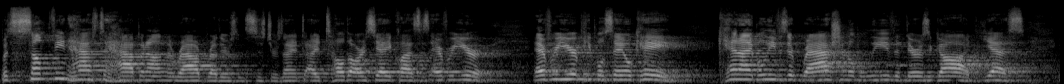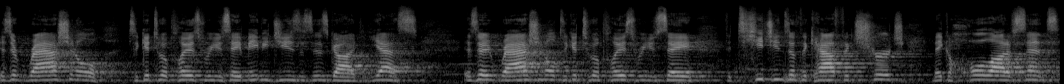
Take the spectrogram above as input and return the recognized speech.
But something has to happen on the route, brothers and sisters. I, I tell the RCIA classes every year Every year people say, okay, can I believe? Is it rational to believe that there is a God? Yes. Is it rational to get to a place where you say, maybe Jesus is God? Yes. Is it rational to get to a place where you say the teachings of the Catholic Church make a whole lot of sense?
